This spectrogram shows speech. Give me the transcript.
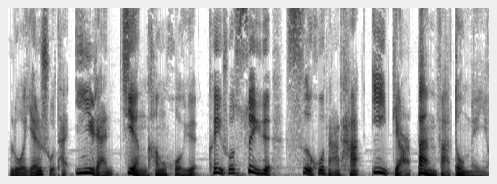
裸鼹鼠它依然健康活跃，可以说岁月似乎拿它一点办法都没有。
